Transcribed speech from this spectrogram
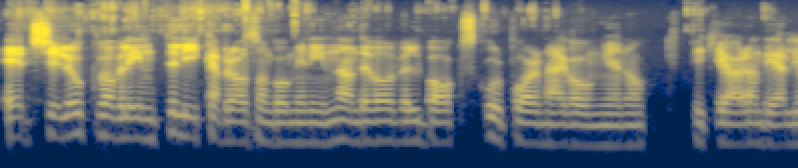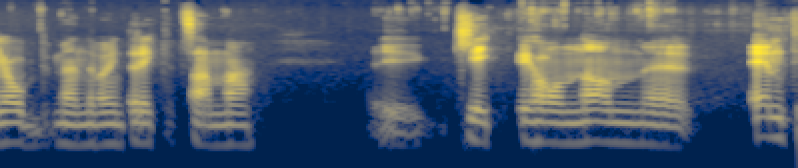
Edgy Look var väl inte lika bra som gången innan. Det var väl bakskor på den här gången och fick göra en del jobb, men det var inte riktigt samma eh, klipp i honom. MT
